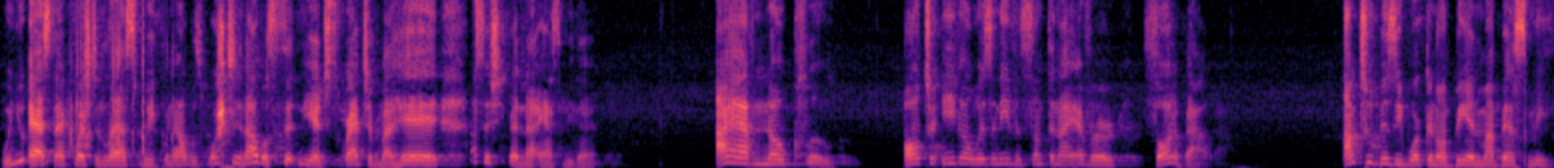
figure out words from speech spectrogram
When you asked that question last week when I was watching, I was sitting here scratching my head. I said, she better not ask me that. I have no clue. Alter ego isn't even something I ever thought about. I'm too busy working on being my best me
